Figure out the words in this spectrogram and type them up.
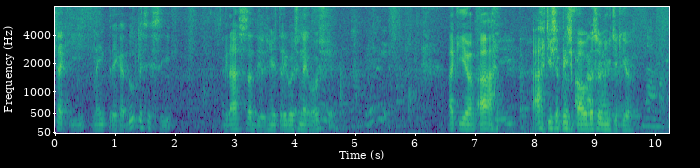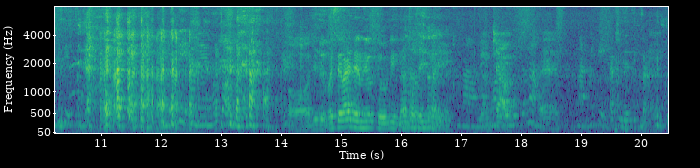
Está aqui na entrega do TCC. Graças a Deus, a gente entregou esse negócio. Aqui, ó, a, a artista principal da Sonite aqui, ó. Não, não acredito. É mentira, né? Não pode. Pode, depois você vai ver no YouTube. Não. Não, Deu um não tchau. acredito, não. É, Não, mentira. tá com dente branco.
